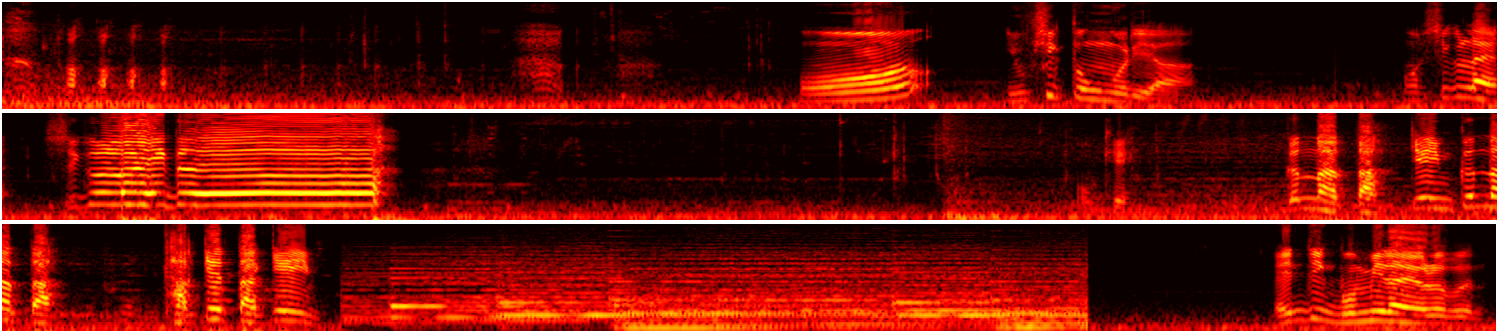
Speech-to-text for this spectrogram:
어? 육식동물이야. 어, 시글라이, 시글라이드! 오케이. 끝났다. 게임 끝났다. 다 깼다, 게임. 엔딩 봅니다, 여러분.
